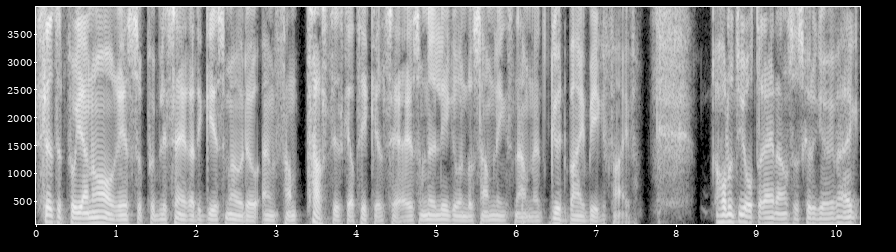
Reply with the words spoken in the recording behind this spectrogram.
I slutet på januari så publicerade Gizmodo en fantastisk artikelserie som nu ligger under samlingsnamnet Goodbye Big Five. Har du inte gjort det redan så ska du gå iväg,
